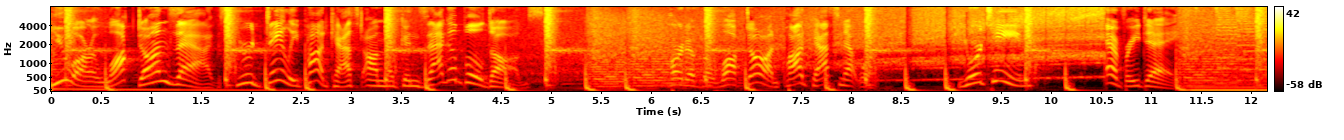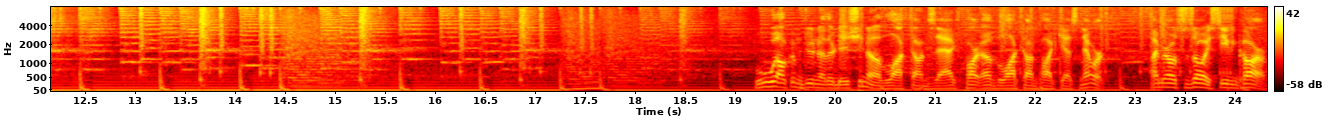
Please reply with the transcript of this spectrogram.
You are Locked On Zags, your daily podcast on the Gonzaga Bulldogs. Part of the Locked On Podcast Network. Your team every day. Welcome to another edition of Locked On Zags, part of the Locked On Podcast Network. I'm your host, as always, Stephen Carr.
